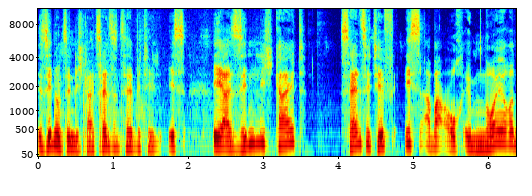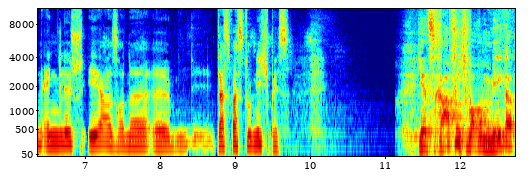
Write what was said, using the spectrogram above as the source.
Sinn und Sinnlichkeit. Sensitivity ist eher Sinnlichkeit. Sensitive ist aber auch im neueren Englisch eher so eine, ähm, das, was du nicht bist. Jetzt raff ich, warum Mega,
